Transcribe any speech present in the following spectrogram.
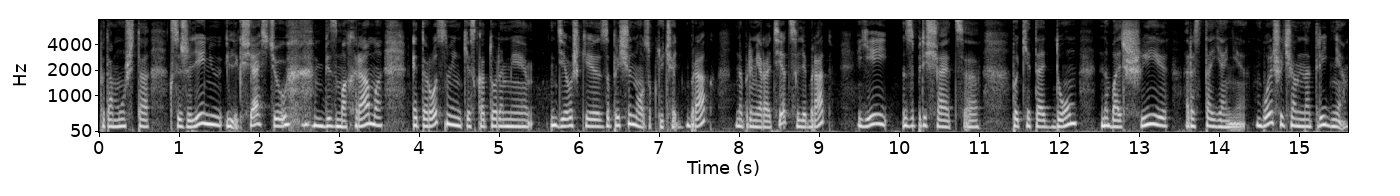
потому что, к сожалению или к счастью, без махрама это родственники, с которыми девушке запрещено заключать брак, например, отец или брат, ей запрещается покидать дом на большие расстояния, больше, чем на три дня.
